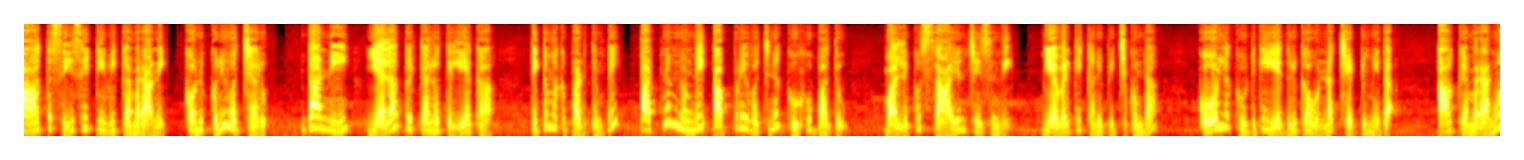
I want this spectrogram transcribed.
పాత సీసీటీవీ కెమెరాని కొనుక్కుని వచ్చారు. దాన్ని ఎలా పెట్టాలో తెలియక తికమక పడుతుంటే పట్నం నుండి అప్పుడే వచ్చిన కుహుబాతు వాళ్ళకు సాయం చేసింది. ఎవరికీ కనిపించకుండా కోళ్ళకూటికి ఎదురుగా ఉన్న చెట్టు మీద ఆ కెమెరాను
